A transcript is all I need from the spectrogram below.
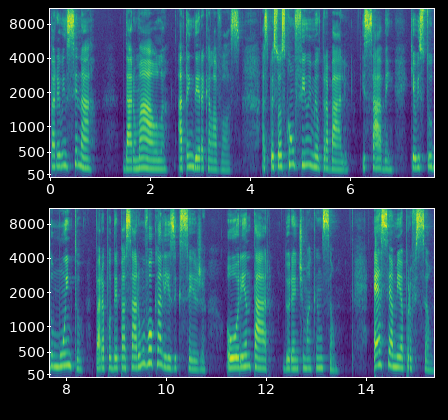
para eu ensinar, dar uma aula, atender aquela voz. As pessoas confiam em meu trabalho e sabem que eu estudo muito para poder passar um vocalize que seja ou orientar durante uma canção. Essa é a minha profissão.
